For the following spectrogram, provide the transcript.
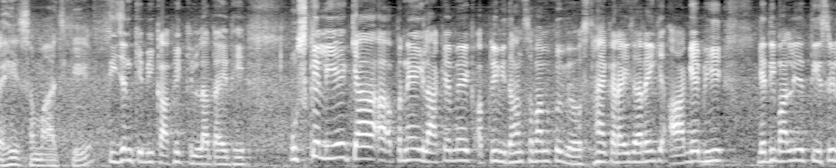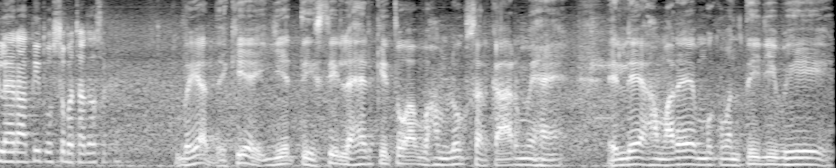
रही समाज की। सीज़न की भी काफ़ी किल्लत आई थी। उसके लिए क्या अपने इलाके में अपनी विधानसभा में कोई व्यवस्थाएँ कराई जा रही कि आगे भी यदि मान लीजिए तीसरी लहर आती तो उससे बचा जा सके? भैया देखिए ये तीसरी लहर की तो अब हम लोग सरकार में हैं। इसलिए हमारे मुख्यमंत्री जी भी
